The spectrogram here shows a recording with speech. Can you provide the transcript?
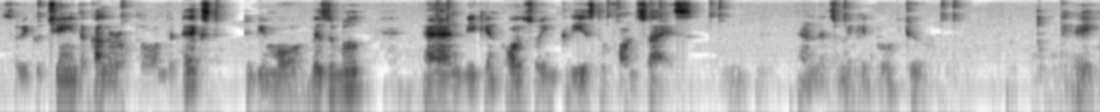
So we could change the color of the, all the text to be more visible and we can also increase the font size. And let's make it bold too. Okay.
